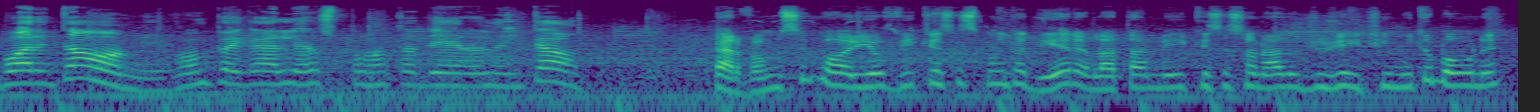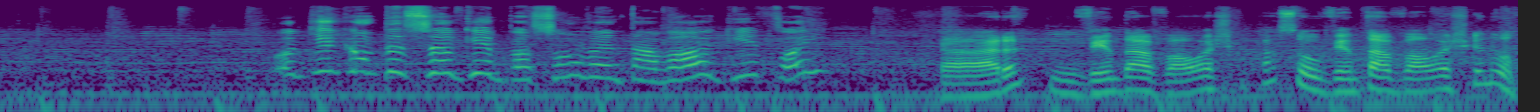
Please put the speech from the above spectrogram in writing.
Bora então, homem. Vamos pegar ali as plantadeiras ali, então? Cara, vamos embora. E eu vi que essas plantadeiras, ela tá meio que estacionada de um jeitinho muito bom, né? O que aconteceu aqui? Passou um ventaval aqui, foi? Cara, um vendaval acho que passou. Um ventaval acho que não.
